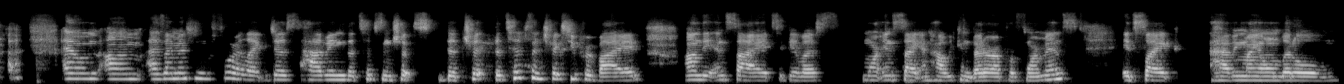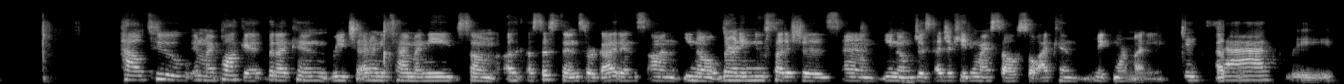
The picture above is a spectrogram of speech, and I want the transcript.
and um, as I mentioned before, like just having the tips and tricks, the tri- the tips and tricks you provide on the inside to give us more insight on how we can better our performance it's like having my own little how to in my pocket that I can reach at any time I need some uh, assistance or guidance on, you know, learning new fetishes and, you know, just educating myself so I can make more money. Exactly.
